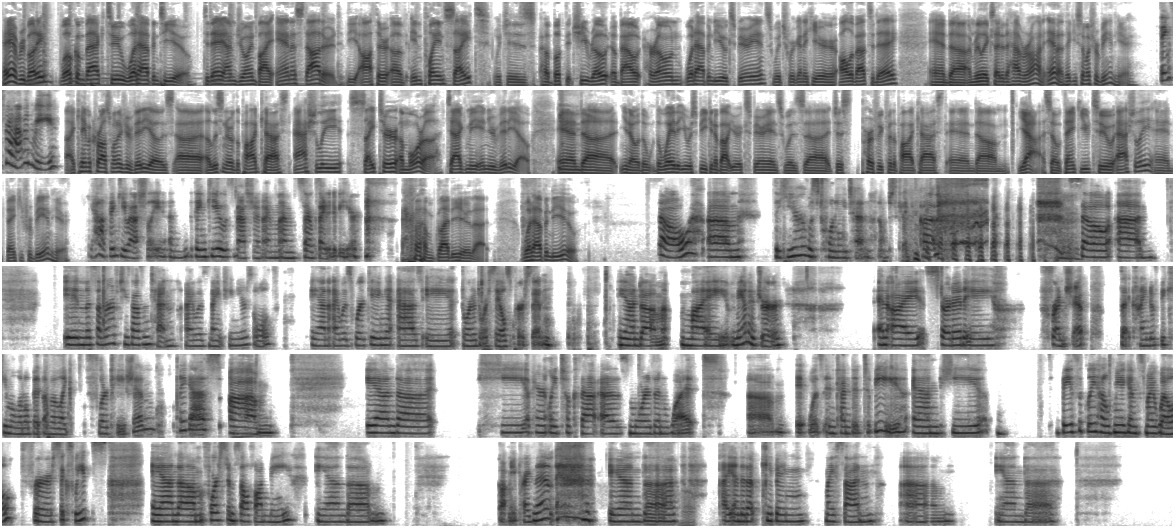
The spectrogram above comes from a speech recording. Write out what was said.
Hey, everybody. Welcome back to What Happened to You. Today I'm joined by Anna Stoddard, the author of In Plain Sight, which is a book that she wrote about her own What Happened to You experience, which we're going to hear all about today. And uh, I'm really excited to have her on. Anna, thank you so much for being here. Thanks for having me. I came across one of your videos. Uh, a listener of the podcast, Ashley Saiter Amora, tagged me in your video, and uh, you know the the way that you were speaking about your experience was uh, just perfect for the podcast. And um, yeah, so thank you to Ashley, and thank you for being here. Yeah, thank you, Ashley, and thank you, Sebastian. I'm I'm so excited to be here. I'm glad to hear that. What happened to you? So, um, the year was 2010. No, I'm just kidding. Uh, so, um, in the summer of 2010, I was 19 years old and I was working as a door to door salesperson. And um, my manager and I started a friendship that kind of became a little bit of a like flirtation, I guess. Um, and uh, he apparently took that as more than what um, it was intended to be. And he basically held me against my will for six weeks and um, forced himself on me and um, got me pregnant. and uh, wow. I ended up keeping my son. Um, and uh,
